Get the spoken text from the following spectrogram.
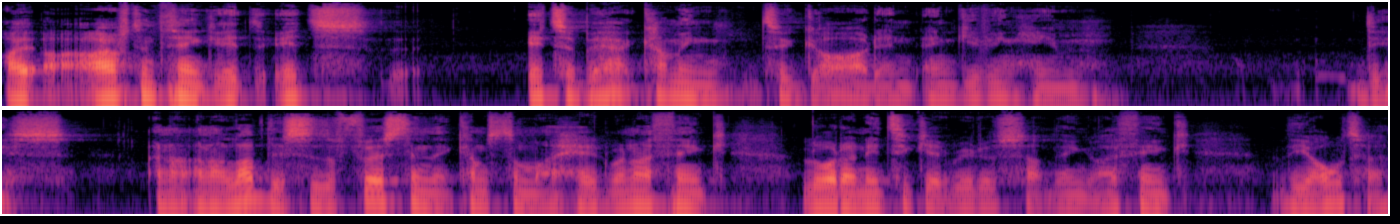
I, I often think it, it's, it's about coming to God and, and giving Him this. And I, and I love this. It's the first thing that comes to my head when I think, Lord, I need to get rid of something. I think the altar.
